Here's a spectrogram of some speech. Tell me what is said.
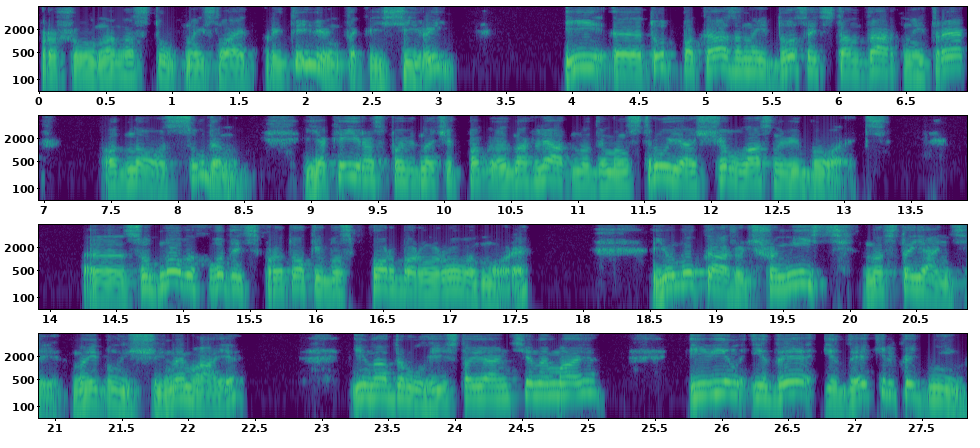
прошу на наступний слайд прийти. Він такий сірий. І е, тут показаний досить стандартний трек одного з суден, який розповідь, значить, наглядно демонструє, що власне відбувається. Е, Судно виходить з протоки Боспор Бармарове море. Йому кажуть, що місць на стоянці найближчій немає, і на другій стоянці немає. І він іде і декілька днів,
